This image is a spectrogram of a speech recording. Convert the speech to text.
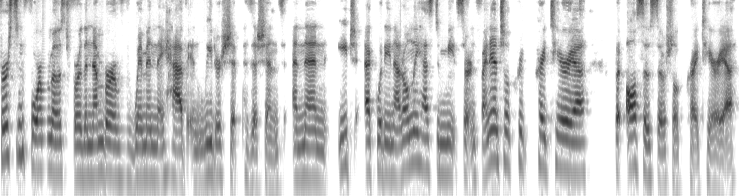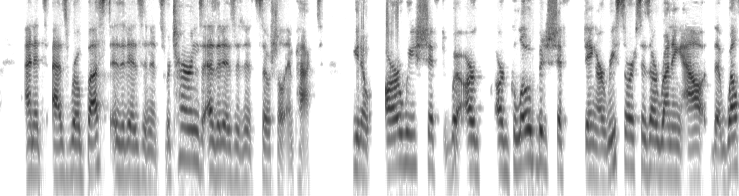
first and foremost for the number of women they have in leadership positions. And then each equity not only has to meet certain financial cr- criteria, but also social criteria. And it's as robust as it is in its returns as it is in its social impact. You know, are we shift? Our, our globe is shifting, our resources are running out, the wealth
